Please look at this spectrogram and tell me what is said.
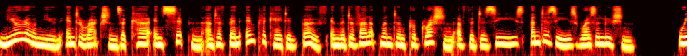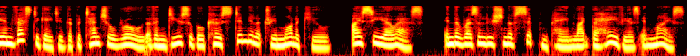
Neuroimmune interactions occur in CIPN and have been implicated both in the development and progression of the disease and disease resolution. We investigated the potential role of inducible co-stimulatory molecule, ICOS, in the resolution of CIPN pain like behaviors in mice.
